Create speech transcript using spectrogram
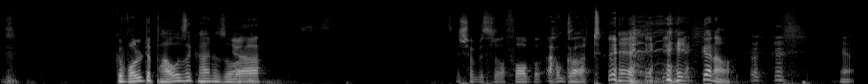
Gewollte Pause, keine Sorge. Ja. Ich schon ein bisschen darauf vorbereitet. Oh Gott. genau. Ja.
